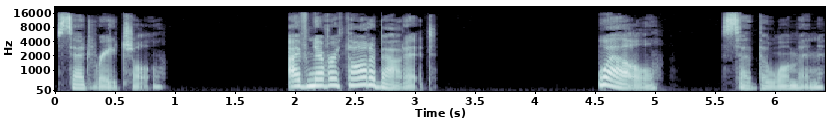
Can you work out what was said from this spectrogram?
said Rachel. I've never thought about it. Well, said the woman,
